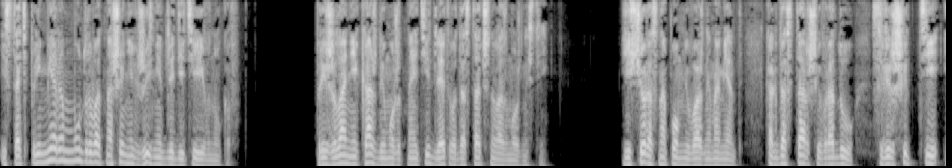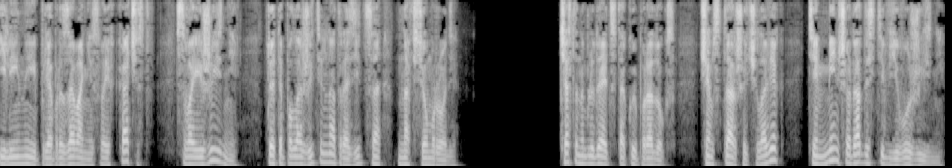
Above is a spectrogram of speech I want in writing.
и стать примером мудрого отношения к жизни для детей и внуков. При желании каждый может найти для этого достаточно возможностей. Еще раз напомню важный момент. Когда старший в роду совершит те или иные преобразования своих качеств, своей жизни, то это положительно отразится на всем роде. Часто наблюдается такой парадокс. Чем старше человек, тем меньше радости в его жизни.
